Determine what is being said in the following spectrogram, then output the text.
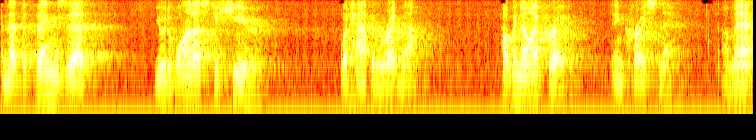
and that the things that you would want us to hear what happened right now. Help me know, I pray. In Christ's name. Amen.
